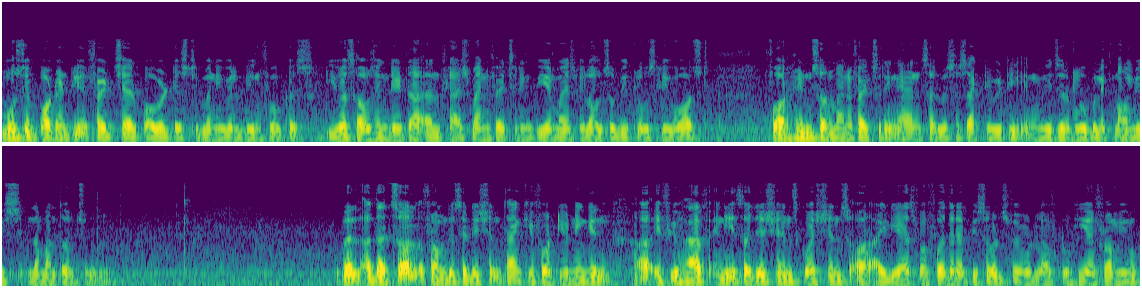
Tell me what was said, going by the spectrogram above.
Most importantly, Fed Chair Powell testimony will be in focus. US housing data and flash manufacturing PMIs will also be closely watched for hints on manufacturing and services activity in major global economies in the month of June. Well, uh, that's all from this edition. Thank you for tuning in. Uh, if you have any suggestions, questions, or ideas for further episodes, we would love to hear from you.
